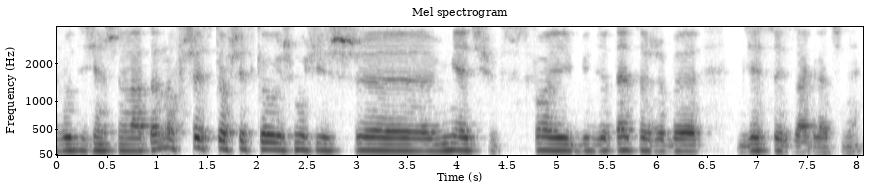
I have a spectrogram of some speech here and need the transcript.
2000 lata, no wszystko, wszystko już musisz e, mieć w swojej bibliotece, żeby gdzieś coś zagrać, nie?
